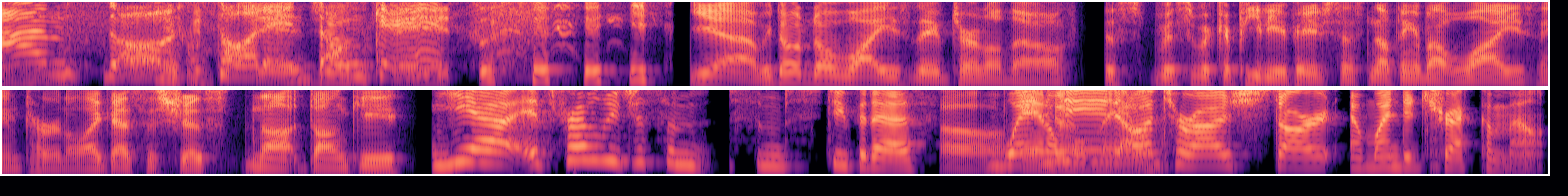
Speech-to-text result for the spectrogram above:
I'm so sorry, Donkey. yeah, we don't know why he's named Turtle though. This this Wikipedia page says nothing about why he's named Turtle. I guess it's just not Donkey. yeah, it's probably just some some stupid ass. Oh. When did mail. Entourage start, and when did Shrek come out?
